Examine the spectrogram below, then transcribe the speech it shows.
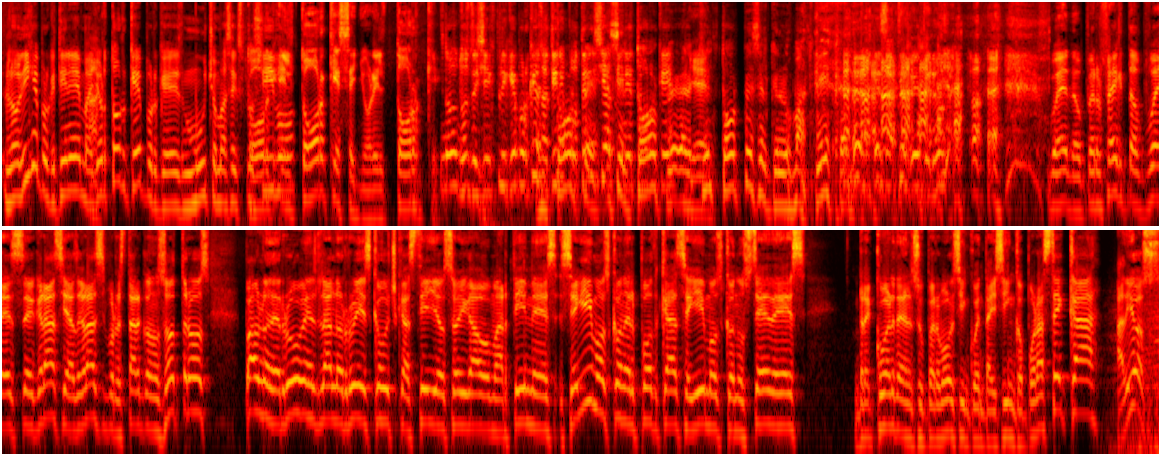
Lo dije porque tiene mayor torque, porque es mucho más Tor- explosivo. el torque, señor, el torque. No, no te sí expliqué por qué. O sea, El tiene torpe, potencia, tiene el torque. el, Bien. que el torpe es el que lo maneja. Exactamente, ¿no? Bueno, perfecto. Pues eh, gracias, gracias por estar con nosotros. Pablo de Rubens, Lalo Ruiz, Coach Castillo, soy Gabo Martínez. Seguimos con el podcast, seguimos con ustedes. Recuerden el Super Bowl 55 por Azteca. Adiós.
